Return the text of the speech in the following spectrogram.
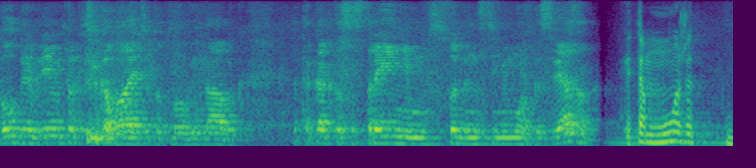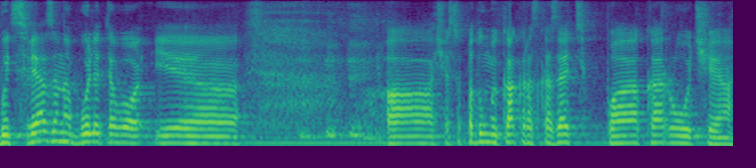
долгое время практиковать этот новый навык. Это как-то со строением, с особенностями мозга связано? Это может быть связано, более того, и э, а, сейчас я подумаю, как рассказать покороче.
